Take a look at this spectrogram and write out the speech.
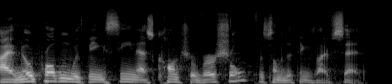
I have no problem with being seen as controversial for some of the things I've said.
